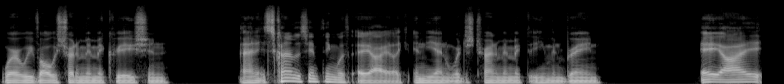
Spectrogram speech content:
where we've always tried to mimic creation. And it's kind of the same thing with AI. Like in the end, we're just trying to mimic the human brain. AI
